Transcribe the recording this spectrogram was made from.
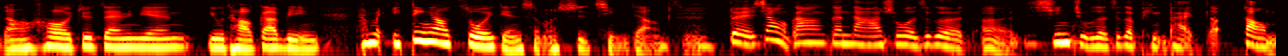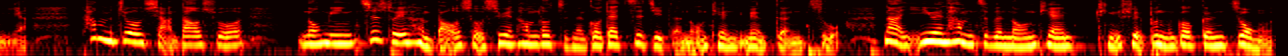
然后就在那边油桃嘎饼，他们一定要做一点什么事情，这样子。对，像我刚刚跟大家说的这个呃新竹的这个品牌的稻米啊，他们就想到说。农民之所以很保守，是因为他们都只能够在自己的农田里面耕作。那因为他们这个农田停水不能够耕种了，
